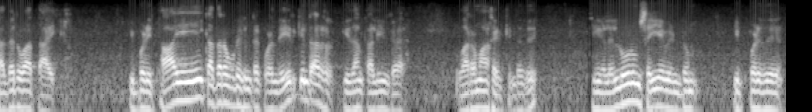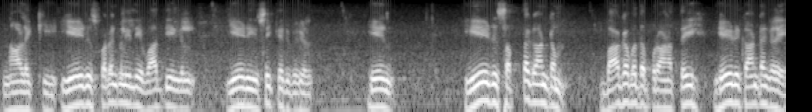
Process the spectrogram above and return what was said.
கதறுவா தாய். இப்படி தாயையே கதற விடுகின்ற குழந்தை இருக்கின்றார்கள். இதுதான் கலியுக வரமாக இருக்கின்றது. நீங்கள் எல்லோரும் செய்ய வேண்டும். இப்பொழுது நாளைக்கு ஏழு ஸ்வரங்களிலே வாத்தியங்கள் ஏழு இசைக்கருவிகள். ஏன்? ஏழு சப்தகாண்டம் பாகவத புராணத்தை ஏழு காண்டங்களை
